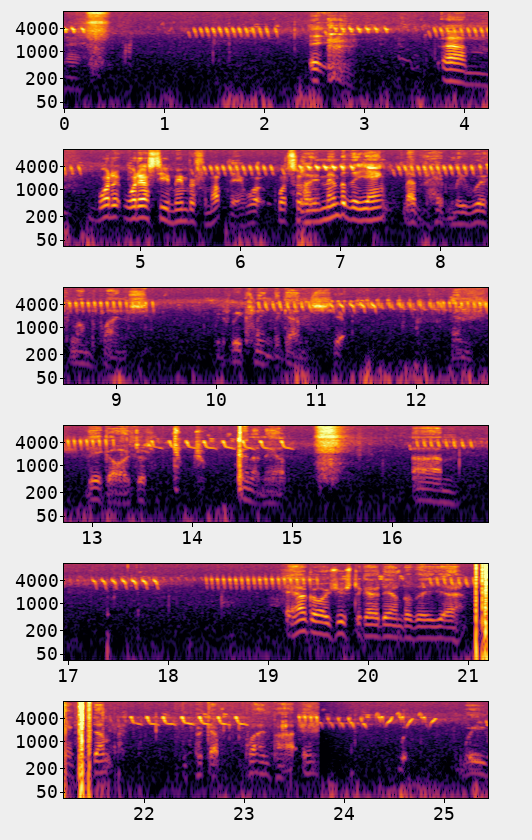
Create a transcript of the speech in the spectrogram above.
No. Uh, um, what what else do you remember from up there? What what sort I of remember the Yank loved having me working on the planes because we cleaned the guns. Yeah. And their guys just in and out. Um, our guys used to go down to the uh, Yankee dump and pick up plane part. And we,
